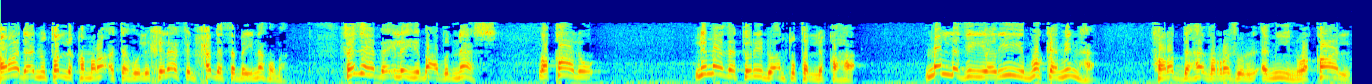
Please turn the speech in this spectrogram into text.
أراد أن يطلق امرأته لخلاف حدث بينهما. فذهب إليه بعض الناس وقالوا لماذا تريد أن تطلقها؟ ما الذي يريبك منها؟ فرد هذا الرجل الأمين وقال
